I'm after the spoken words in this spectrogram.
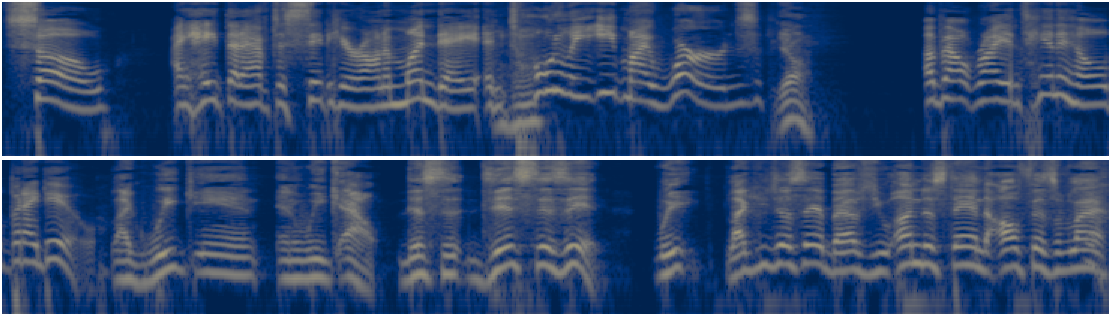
So I hate that I have to sit here on a Monday and mm-hmm. totally eat my words Yeah. About Ryan Tannehill, but I do. like week in and week out. This is this is it. We like you just said, Babs. You understand the offensive line.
